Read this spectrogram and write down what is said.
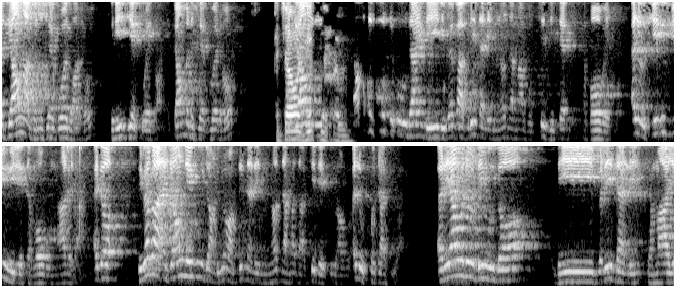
အကြောင်းကဘယ်နှချက်ကွဲသွားတော့၄ချက်ကွဲသွားတယ်အကြောင်းဘယ်နှချက်ကွဲတော့အကြောင်း၄ချက်ကွဲဘူးနောက်တစ်ခုတစ်ခုတိုင်းဒီဒီဘက်ကပရိသတ်နဲ့မနောတံဖတ်ကိုဖြစ်စီတဲ့သဘောပဲအဲ့လိုခြေသူပြုနေတဲ့သဘောကိုနားလည်တာအဲ့တော့ဒီဘက်ကအကြောင်း၄ခုကြောင့်ဒီဘက်မှာပရိသတ်နဲ့မနောတံဖတ်တာဖြစ်တယ်ဆိုတာကိုအဲ့လိုခေါ်ကြရှိပါတယ်အရိယဝတ္ထုဒီဟုသောဒီပရိသတ်ဒီဓမ္မယရ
